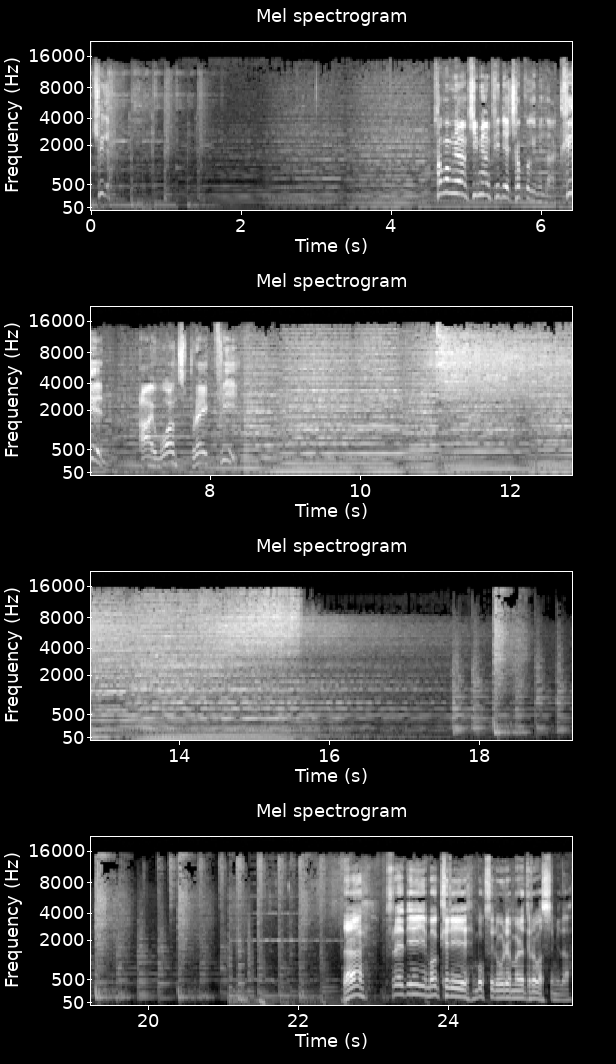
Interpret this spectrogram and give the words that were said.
출격 성공령 김현 PD의 첫 곡입니다. 퀸 I want to break free 네, 프레디 머큐리 목소리 오랜만에 들어봤습니다.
